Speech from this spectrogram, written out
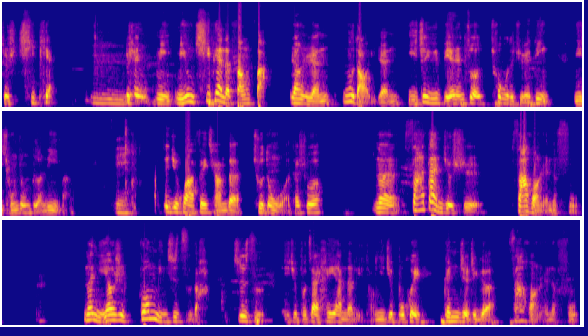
就是欺骗，嗯，就是你你用欺骗的方法让人误导人，以至于别人做错误的决定，你从中得利嘛？对，这句话非常的触动我。他说，那撒旦就是撒谎人的父，那你要是光明之子的之子，你就不在黑暗的里头，你就不会跟着这个撒谎人的父。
